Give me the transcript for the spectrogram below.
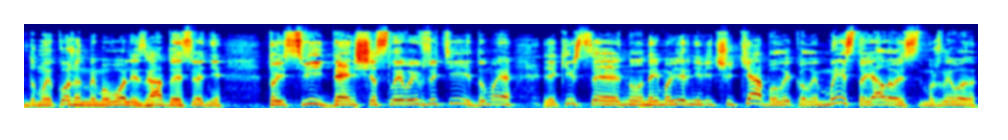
Думаю, кожен мимоволі згадує сьогодні той свій день щасливий в житті. І думає, які ж це ну, неймовірні відчуття були, коли ми стояли, ось, можливо,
